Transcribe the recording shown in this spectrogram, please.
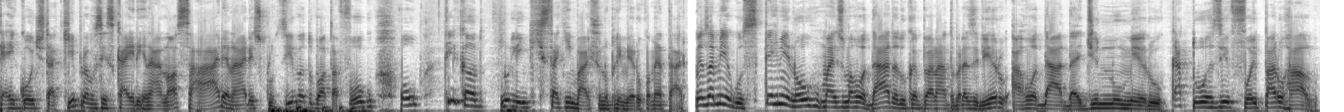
QR Code está aqui para vocês caírem na nossa área, na área exclusiva do Botafogo, ou clicando no link que está aqui embaixo no primeiro comentário. Meus amigos, terminou mais uma rodada do Campeonato Brasileiro. A rodada de número 14 foi para o ralo.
